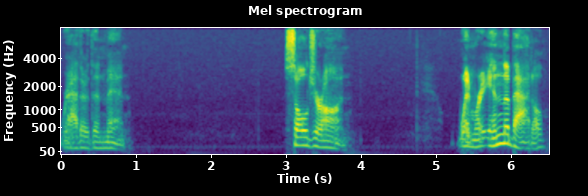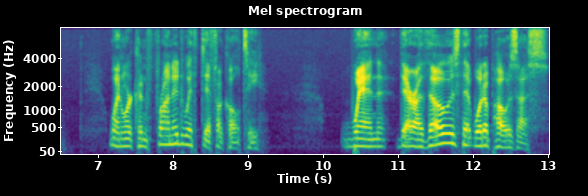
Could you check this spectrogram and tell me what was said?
rather than men soldier on. When we're in the battle, when we're confronted with difficulty, when there are those that would oppose us,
